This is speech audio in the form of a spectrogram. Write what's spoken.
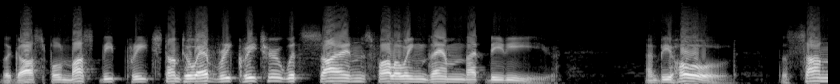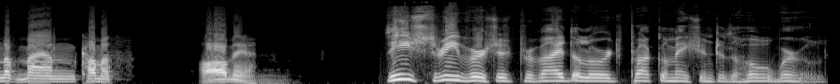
The gospel must be preached unto every creature with signs following them that believe. And behold, the Son of Man cometh. Amen. These three verses provide the Lord's proclamation to the whole world.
